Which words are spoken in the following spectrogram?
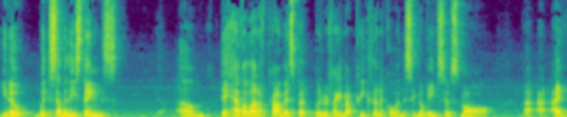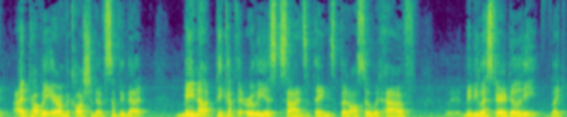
you know, with some of these things, um, they have a lot of promise, but when we're talking about preclinical and the signal being so small, uh, I'd I'd probably err on the caution of something that may not pick up the earliest signs of things, but also would have maybe less variability, like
